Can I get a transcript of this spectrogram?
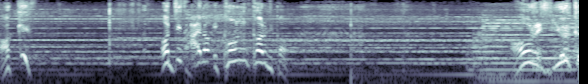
Akki. 어디 알아? 이 건거니까. 어르신 이렇게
